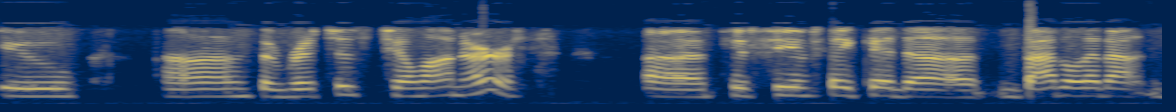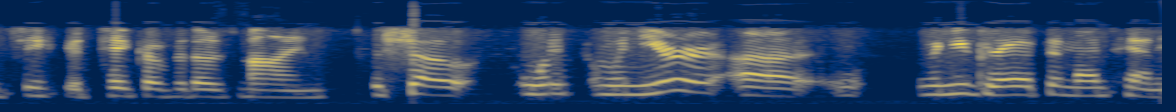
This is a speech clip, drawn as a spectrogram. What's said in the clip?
to uh, the richest hill on earth uh, to see if they could uh, battle it out and see if you could take over those mines. So when when you're uh, when you grow up in Montana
